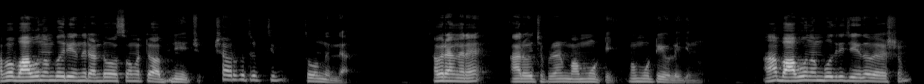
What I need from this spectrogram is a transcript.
അപ്പോൾ ബാബു നമ്പൂരി എന്ന് രണ്ടു ദിവസമോ മറ്റോ അഭിനയിച്ചു. പക്ഷെ അവർക്ക് തൃപ്തി തോന്നുന്നില്ല. അവരങ്ങനെ ആലോചിച്ചപ്പോഴാണ് മമ്മൂട്ടി മമ്മൂട്ടിയെ വിളിക്കുന്നു. ആ ബാബു നമ്പൂതിരി ചെയ്ത വേഷം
